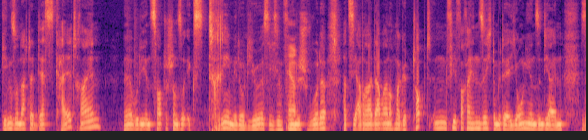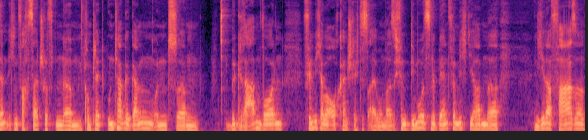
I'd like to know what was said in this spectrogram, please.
ging so nach der Death kalt rein. Ne, wo die Insorte schon so extrem melodiös und symphonisch wurde, hat sie Abracadabra nochmal getoppt in vielfacher Hinsicht und mit der Ionien sind die ja in sämtlichen Fachzeitschriften ähm, komplett untergegangen und ähm, begraben worden. Finde ich aber auch kein schlechtes Album. Also ich finde, Demo ist eine Band für mich, die haben äh, in jeder Phase,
